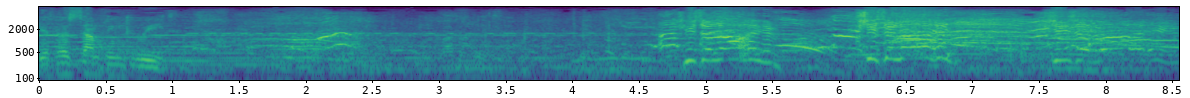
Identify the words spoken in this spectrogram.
Give her something to eat. She's alive! She's alive! She's alive!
